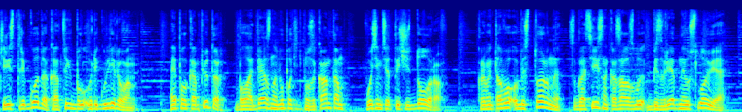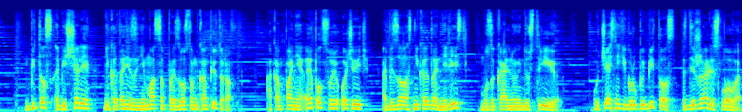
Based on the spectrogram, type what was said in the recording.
Через три года конфликт был урегулирован. Apple Computer был обязан выплатить музыкантам 80 тысяч долларов. Кроме того, обе стороны согласились на, казалось бы, безвредные условия. Beatles обещали никогда не заниматься производством компьютеров, а компания Apple в свою очередь обязалась никогда не лезть в музыкальную индустрию. Участники группы Beatles сдержали слово.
